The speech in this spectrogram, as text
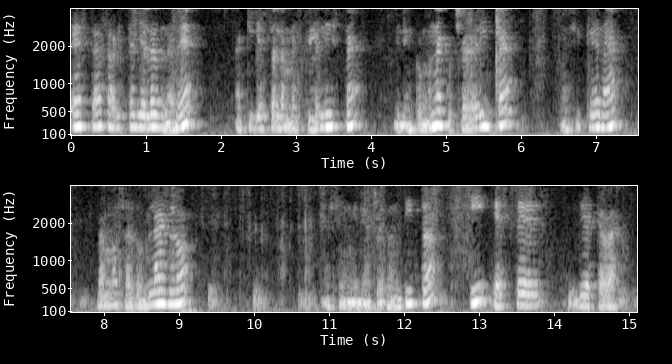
estas ahorita ya las lavé. Aquí ya está la mezcla lista. Miren, con una cucharadita, así queda. Vamos a doblarlo. Así, miren, redondito. Y este es de acá abajo.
